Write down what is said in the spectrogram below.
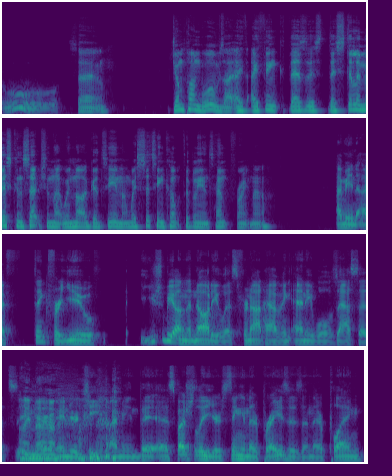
Ooh. So jump on Wolves. I I think there's this there's still a misconception that we're not a good team, and we're sitting comfortably in tenth right now. I mean, I think for you, you should be on the naughty list for not having any Wolves assets in your in your team. I mean, they, especially you're singing their praises and they're playing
